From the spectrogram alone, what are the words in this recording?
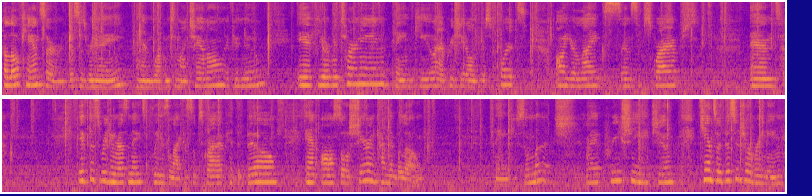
Hello Cancer, this is Renee and welcome to my channel if you're new. If you're returning, thank you. I appreciate all of your supports, all your likes and subscribes. And if this reading resonates, please like and subscribe, hit the bell, and also share and comment below. Thank you so much. I appreciate you. Cancer, this is your reading.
